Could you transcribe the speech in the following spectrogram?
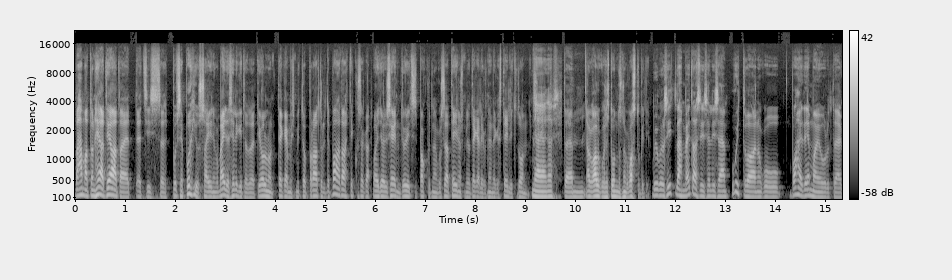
vähemalt on hea teada, et, et siis see põhjus sai nagu välja selgitatud, et ei olnud tegemist mitte operaatorite pahatahtlikkusega, vaid oli see, et nad üritasid pakkuda nagu seda teenust, mida tegelikult nende käest tellitud on. ja, ja täpselt. et ähm, aga alguses tundus nagu vastupidi. võib-olla siit lähme edasi sellise huvitava nagu vaheteema juurde,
